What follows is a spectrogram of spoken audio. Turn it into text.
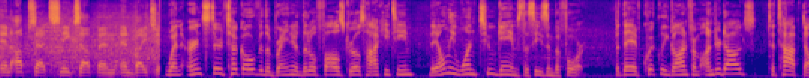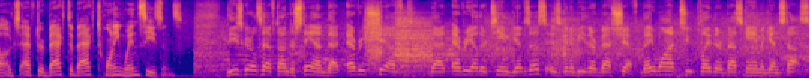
an upset sneaks up and, and bites you. When Ernster took over the Brainerd Little Falls girls hockey team, they only won two games the season before. But they have quickly gone from underdogs to top dogs after back to back 20 win seasons these girls have to understand that every shift that every other team gives us is going to be their best shift. They want to play their best game against us.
